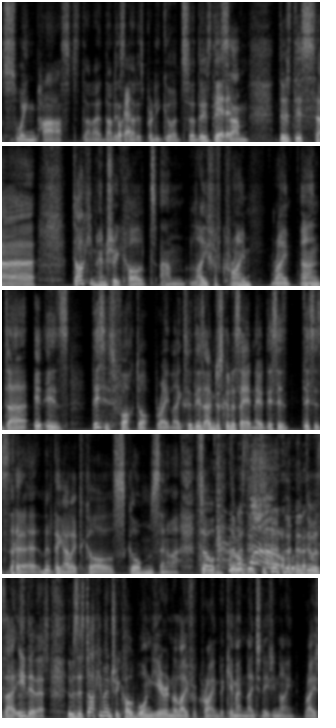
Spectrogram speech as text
swing past that I, that is Okay. that is pretty good. So there's this um there's this uh documentary called um Life of Crime, right? Mm-hmm. And uh it is this is fucked up, right? Like so this I'm just going to say it now. This is this is a little thing I like to call scum cinema. So there was this there was uh, he did it. There was this documentary called One Year in the Life of Crime that came out in 1989, right?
